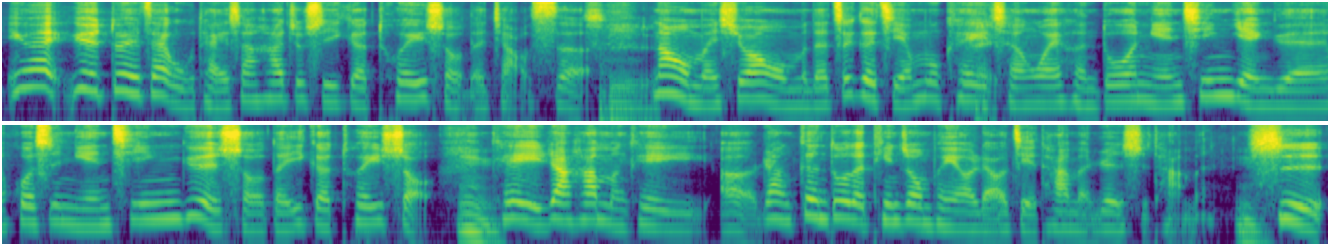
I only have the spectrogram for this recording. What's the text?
因为乐队在舞台上，它就是一个推手的角色。是，那我们希望我们的这个节目可以成为很多年轻演员或是年轻乐手的一个推手，嗯，可以让他们可以呃，让更多的听众朋友了解他们，认识他们。是，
